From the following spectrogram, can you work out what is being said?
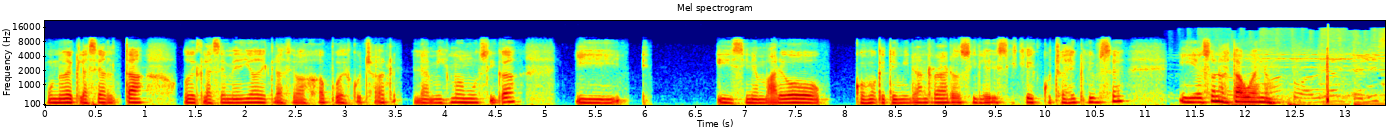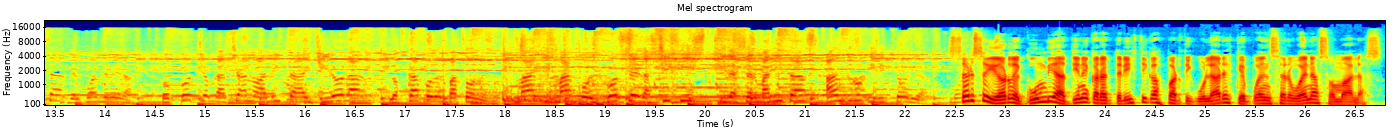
uno de clase alta o de clase media o de clase baja puede escuchar la misma música y, y sin embargo como que te miran raro si le decís que escuchas Eclipse y eso no está bueno. Marco José, las chiquis y las hermanitas Andrew y Victoria. Ser seguidor de cumbia tiene características particulares que pueden ser buenas o malas.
